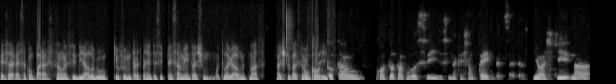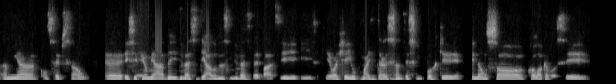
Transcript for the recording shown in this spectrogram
essa, essa comparação, esse diálogo que o filme traz pra gente, esse pensamento, eu acho muito legal, muito massa. Acho que basicamente Concordo é isso. total Concordo total com vocês, assim, na questão técnica, etc. E eu acho que, na, na minha concepção, é, esse filme abre diversos diálogos, assim, diversos debates, e, e, isso que eu achei o mais interessante, assim, porque ele não só coloca você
